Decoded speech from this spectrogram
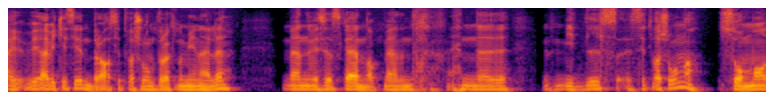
Jeg vil ikke si en bra situasjon for økonomien heller, men hvis vi skal ende opp med en, en middels situasjon, da, så må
